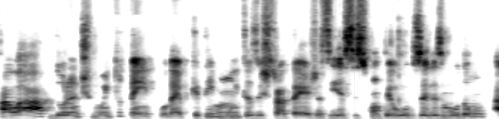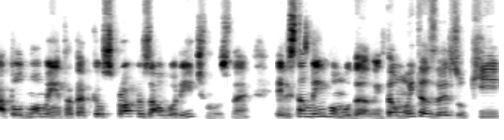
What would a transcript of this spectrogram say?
falar durante muito tempo, né? Porque tem muitas estratégias e esses conteúdos eles mudam a todo momento, até porque os próprios algoritmos, né? Eles também vão mudando. Então, muitas vezes o que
